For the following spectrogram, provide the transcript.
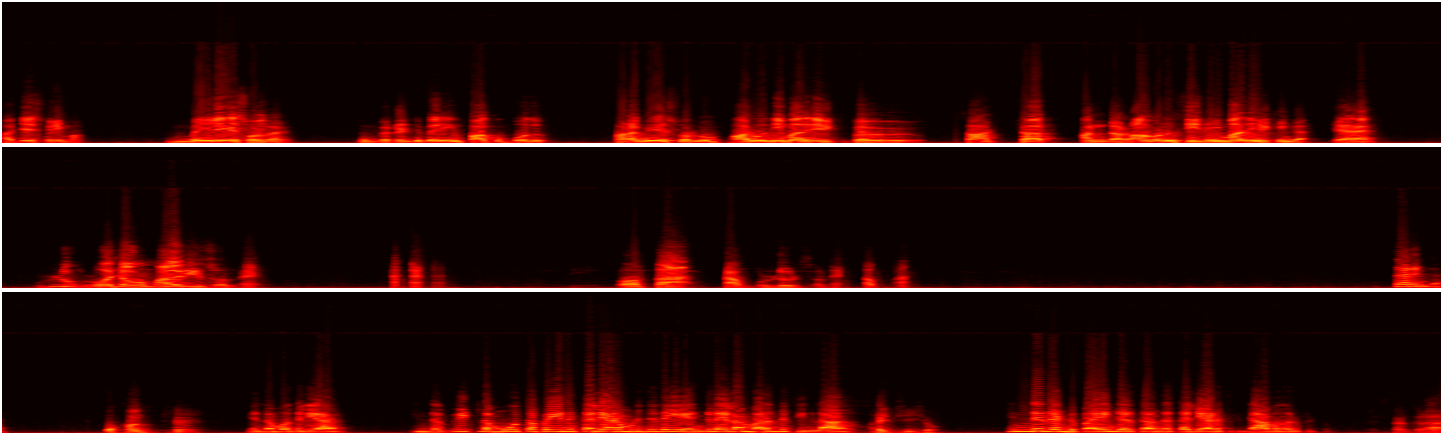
ராஜேஸ்வரிமா உண்மையிலேயே சொல்றேன். உங்க ரெண்டு பேரையும் பார்க்கும்போது பரமேஸ்வரனும் பார்வதி மாதிரி இருக்கீங்க. சாட்சாத் அந்த ராமனும் சீதை மாதிரி இருக்கீங்க. ஏ முள்ளும் ரோஜாவும் மாதிரி சொன்னேன். நீ ரோசா நான் முள்ளுன்னு சொன்னேன். தப்பா உட்காருங்க. உட்கார்ந்துட்டேன். என்ன முதலியார் இந்த வீட்டுல மூத்த பையனு கல்யாணம் முடிஞ்சதே எங்களை எல்லாம் மறந்துட்டீங்களா? ஐயோ. இன்னும் ரெண்டு பையங்க இருக்காங்க கல்யாணத்துக்கு ஞாபகம் இருக்கட்டும். சங்கரா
